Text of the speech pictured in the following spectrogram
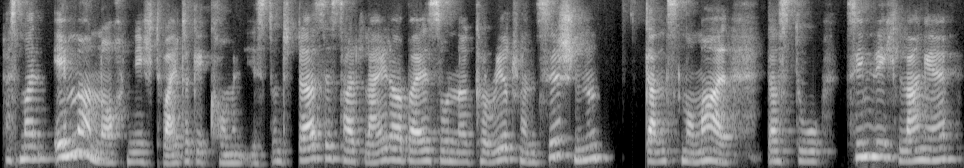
dass man immer noch nicht weitergekommen ist. Und das ist halt leider bei so einer Career Transition ganz normal, dass du ziemlich lange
